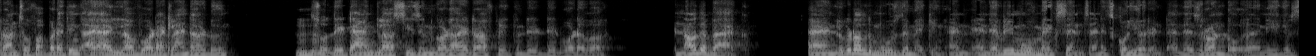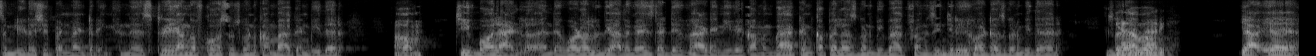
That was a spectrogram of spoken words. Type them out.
run so far. But I think I, I love what Atlanta are doing. Mhm. So they tanked last season, got a high draft pick, and did, did whatever. And now they're back. And look at all the moves they're making. And and every move makes sense and it's coherent. And there's Rondo, and he gives them leadership and mentoring. And there's Trae Young, of course, who's going to come back and be their um, chief ball handler. And they've got all of the other guys that they've had anyway coming back. And Capela's going to be back from his injury. Huerter's going to be there. So a- yeah, yeah, yeah.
